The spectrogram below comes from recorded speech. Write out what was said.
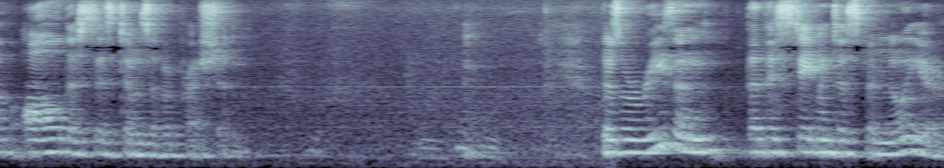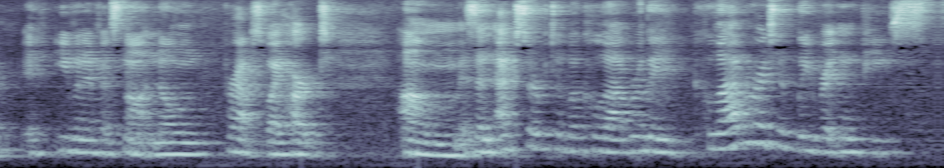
of all the systems of oppression. There's a reason that this statement is familiar, if, even if it's not known perhaps by heart. Um, it's an excerpt of a collaboratively, collaboratively written piece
